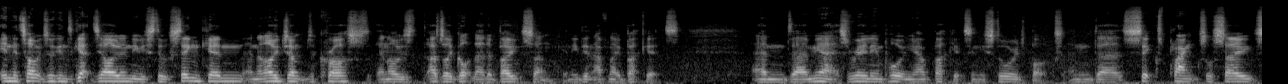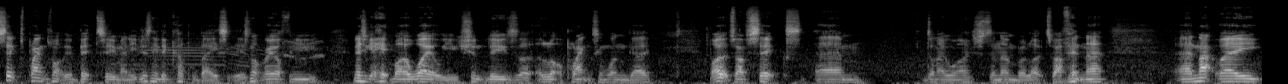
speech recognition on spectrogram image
in the time it took him to get to the island he was still sinking and then I jumped across and I was as I got there the boat sunk and he didn't have no buckets. And um, yeah, it's really important you have buckets in your storage box. And uh, six planks or so. Six planks might be a bit too many. You just need a couple basically. It's not very often you, unless you get hit by a whale, you shouldn't lose a, a lot of planks in one go. But I like to have six. Um, don't know why, it's just a number I like to have in there. And that way,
